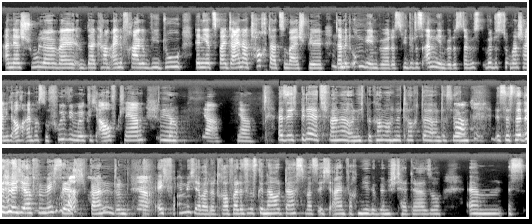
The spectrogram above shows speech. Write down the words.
an der Schule, weil da kam eine Frage, wie du denn jetzt bei deiner Tochter zum Beispiel mhm. damit umgehen würdest, wie du das angehen würdest. Da würdest, würdest du wahrscheinlich auch einfach so früh wie möglich aufklären. Ja. Und, ja. Ja. Also ich bin ja jetzt schwanger und ich bekomme auch eine Tochter und deswegen ah, okay. ist das natürlich auch für mich sehr spannend und ja. ich freue mich aber darauf, weil es ist genau das, was ich einfach mir gewünscht hätte. Also ähm, es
